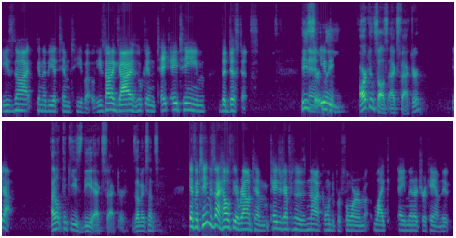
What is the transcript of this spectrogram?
He's not going to be a Tim Tebow. He's not a guy who can take a team the distance. He's and certainly even, Arkansas's X factor. Yeah. I don't think he's the X factor. Does that make sense? If a team is not healthy around him, KJ Jefferson is not going to perform like a miniature Cam Newton.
